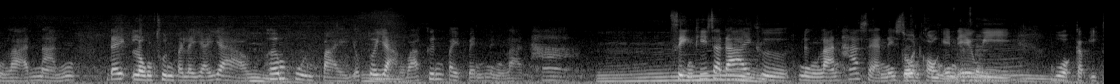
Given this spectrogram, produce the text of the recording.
1 ล้านนั้น ได้ลงทุนไประยะยาวอืมเพิ่มพูนไปยกตัวอืมอย่างว่าขึ้นไปเป็น1ล้าน5อืมสิ่งที่จะได้คือ1ล้าน5แสนในส่วนของก็คูณ NAV อืมบวกกับอีก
